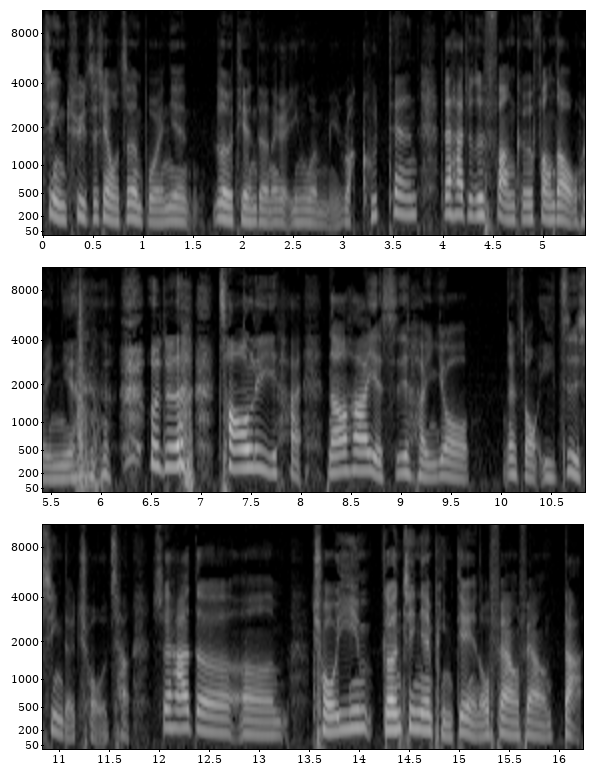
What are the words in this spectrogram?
进去之前，我真的不会念乐天的那个英文名 Rakuten，但他就是放歌放到我会念，我觉得超厉害。然后他也是很有那种一致性的球场，所以他的呃。球衣跟纪念品店也都非常非常大，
